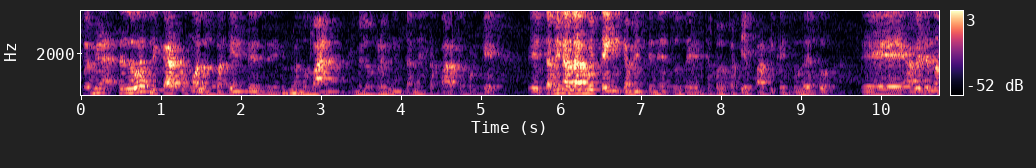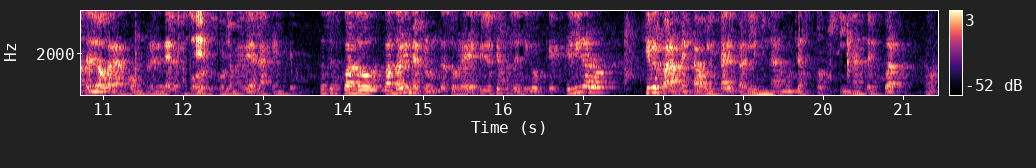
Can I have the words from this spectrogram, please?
Pues mira, se lo voy a explicar como a los pacientes eh, cuando van y me lo preguntan esta parte, porque eh, también hablar muy técnicamente en esto de encefalopatía hepática y todo esto, eh, a veces no se logra comprender por, por, la mayoría de la gente. Entonces, cuando, cuando alguien me pregunta sobre eso, yo siempre les digo que el hígado sirve para metabolizar y para eliminar muchas toxinas del cuerpo, ¿no?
